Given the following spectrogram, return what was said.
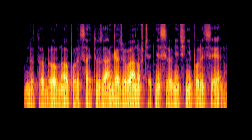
do toho bylo mnoho policajtů zaangažováno, včetně silniční policie. No.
